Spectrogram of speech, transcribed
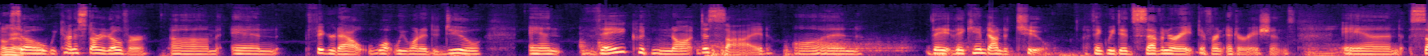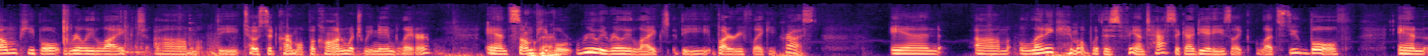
Okay. So we kind of started over um, and figured out what we wanted to do, and they could not decide on. They they came down to two. I think we did seven or eight different iterations, and some people really liked um, the toasted caramel pecan, which we named later, and some Okay. people really really liked the buttery flaky crust. And um, Lenny came up with this fantastic idea. He's like, let's do both and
